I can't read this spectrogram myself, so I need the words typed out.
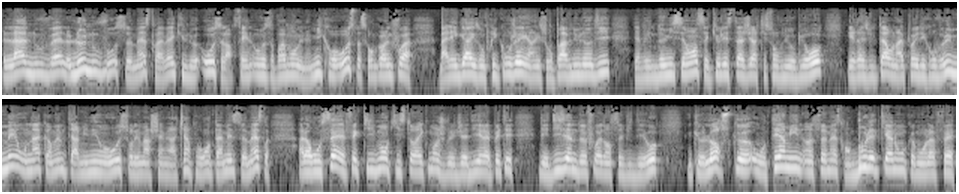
la nouvelle, le nouveau semestre avec une hausse. Alors, c'est une hausse, vraiment une micro-hausse parce qu'encore une fois, bah, les gars, ils ont pris congé, hein, ils sont pas venus lundi. Il y avait une demi-séance et que les stagiaires qui sont venus au bureau. Et résultat, on n'a pas eu des gros volumes, mais on a quand même terminé en haut sur les marchés américains pour entamer ce semestre. Alors on sait effectivement qu'historiquement, je vous l'ai déjà dit et répété des dizaines de fois dans ces vidéos, que lorsque on termine un semestre en boulet de canon comme on l'a fait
